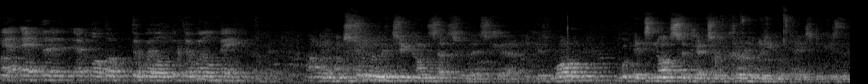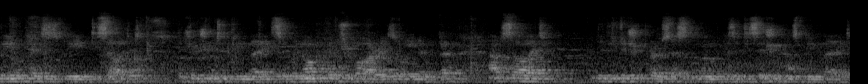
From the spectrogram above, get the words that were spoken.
Yeah, it, the, well, there will, there will be. I'm, struggling with two concepts from this, Chair, because one, it's not subject to a current legal case because the legal case is being decided, a judgment has been made, so we're not ultra vires or, you know, uh, outside the judicial process at the moment because a decision has been made.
